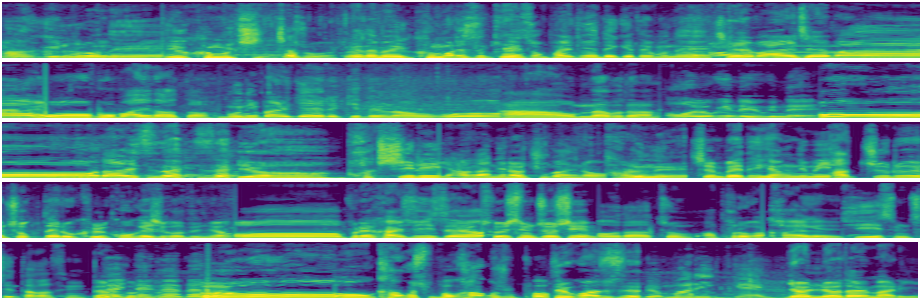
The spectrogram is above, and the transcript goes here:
아 그러네 이 그물 진짜 좋아 왜냐면 이 그물에서 계속 발견이 되기 때문에 제발 제발 오 뭐 많이 나왔다 무늬발게 이렇게들 나오고 아 없나보다 어 여기 있네 여기 있네. 오 nice nice 이야 확실히 야간이랑 주간이랑 다르네 지금 메디 형님이 밧줄을 족대로 긁고 계시거든요 어 브레이크 갈수 있어요? 조심 조심 어 나 좀 앞으로 가, 가야겠 뒤에 있으면 찐따 같으니까 있다, 있다, 있다. 오오오 가고 싶어 가고 싶어 들고 와주세요 몇 마리 있게? 18마리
